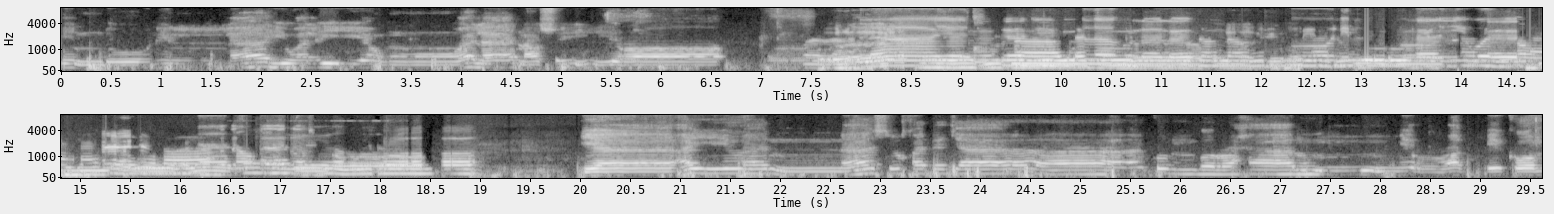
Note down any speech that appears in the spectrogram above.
من دون الله وليا ولا نصيرا لا يا أيها الناس قد جاءكم برهان من ربكم.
